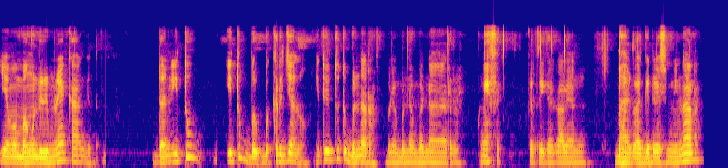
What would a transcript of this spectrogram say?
ya membangun diri mereka gitu. Dan itu itu bekerja loh. Itu itu tuh benar benar-benar benar ngefek ketika kalian balik lagi dari seminar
